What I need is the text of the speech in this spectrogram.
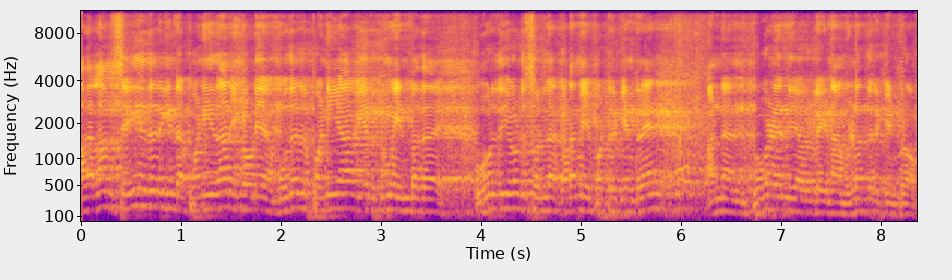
அதெல்லாம் செய்து தருகின்ற பணிதான் எங்களுடைய முதல் பணியாக இருக்கும் என்பதை உறுதியோடு சொல்ல கடமைப்பட்டிருக்கின்றேன். அண்ணன் புகழேந்தி அவர்களை நாம் இழந்திருக்கின்றோம்.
